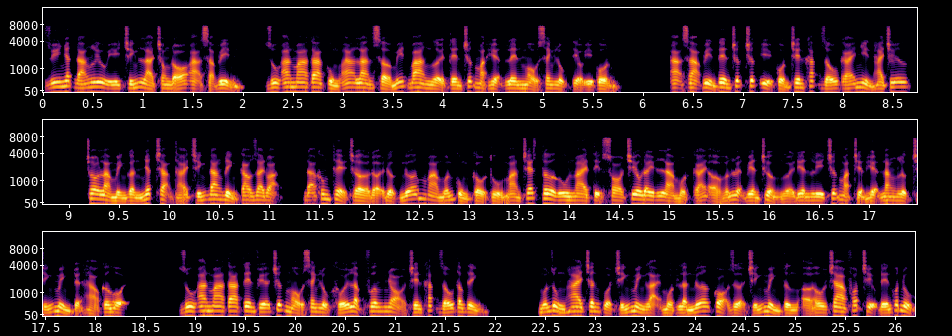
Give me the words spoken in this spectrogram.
Duy nhất đáng lưu ý chính là trong đó ạ xạ Vịn, dù An Mata cùng Alan Smith ba người tên trước mặt hiện lên màu xanh lục tiểu y cồn. ạ xạ Vịn tên trước trước y cồn trên khắc dấu cái nhìn hai chữ. Cho là mình gần nhất trạng thái chính đang đỉnh cao giai đoạn, đã không thể chờ đợi được nữa mà muốn cùng cầu thủ Manchester United so chiêu đây là một cái ở huấn luyện viên trưởng người điên ly trước mặt triển hiện năng lực chính mình tuyệt hảo cơ hội. Dù Almata tên phía trước màu xanh lục khối lập phương nhỏ trên khắc dấu tâm tình. Muốn dùng hai chân của chính mình lại một lần nữa cọ rửa chính mình từng ở Old Trafford chịu đến quất nhục,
